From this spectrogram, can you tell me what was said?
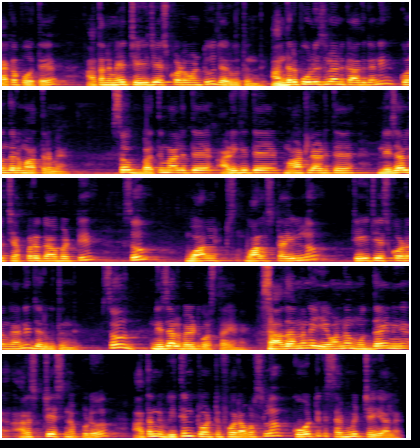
లేకపోతే అతని మీద చేయి చేసుకోవడం అంటూ జరుగుతుంది. అందరు పోలీసులు అని కాదు కానీ కొందరు మాత్రమే. సో బతిమాలితే అడిగితే మాట్లాడితే నిజాలు చెప్పరు కాబట్టి సో వాళ్ళ వాళ్ళ స్టైల్లో చేయి చేసుకోవడం కానీ జరుగుతుంది. సో నిజాలు బయటకు వస్తాయని. సాధారణంగా ఏమన్నా ముద్దాయిని అరెస్ట్ చేసినప్పుడు అతన్ని వితిన్ ట్వంటీ ఫోర్ అవర్స్లో కోర్టుకి సబ్మిట్ చేయాలి.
